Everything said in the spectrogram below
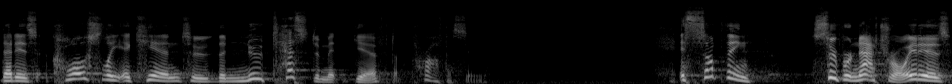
that is closely akin to the New Testament gift of prophecy. It's something supernatural, it is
